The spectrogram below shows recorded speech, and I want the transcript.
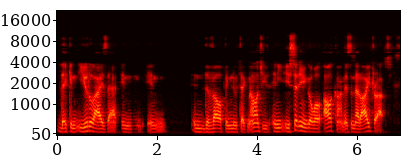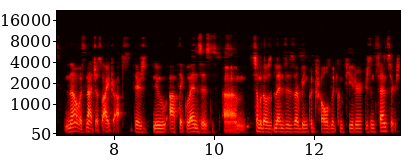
they can utilize that in in in developing new technologies. And you, you sit here and go, well, Alcon isn't that eye drops? No, it's not just eye drops. There's new optic lenses. Um, some of those lenses are being controlled with computers and sensors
